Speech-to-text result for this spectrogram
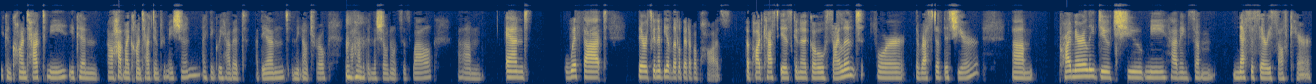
you can contact me. You can, I'll have my contact information. I think we have it at the end in the outro. I'll have Mhm. it in the show notes as well. Um, and with that, there's going to be a little bit of a pause. The podcast is going to go silent for the rest of this year, um, primarily due to me having some necessary self care.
